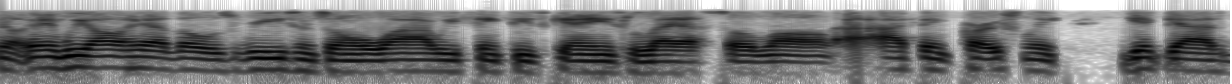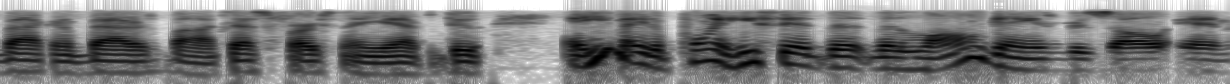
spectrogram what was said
know, and we all have those reasons on why we think these games last so long. I, I think personally, get guys back in the batter's box. That's the first thing you have to do. And he made a point. He said the the long games result in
